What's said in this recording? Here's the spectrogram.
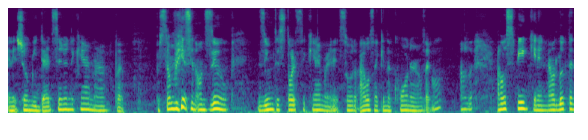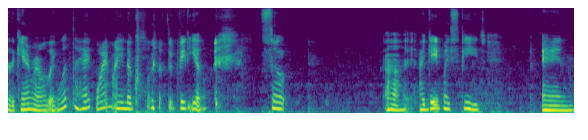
and it showed me dead center in the camera. But for some reason on zoom zoom distorts the camera and it sort of i was like in the corner. I was like oh I was like, I was speaking and I looked at the camera. I was like, what the heck? Why am I in the corner of the video? So, uh, I gave my speech and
